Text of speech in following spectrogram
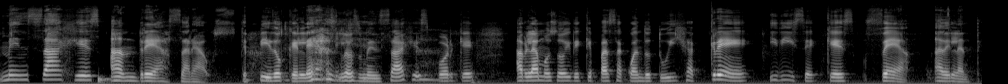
Mensajes Andrea Zaraus. Te pido que leas los mensajes porque hablamos hoy de qué pasa cuando tu hija cree y dice que es fea. Adelante.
